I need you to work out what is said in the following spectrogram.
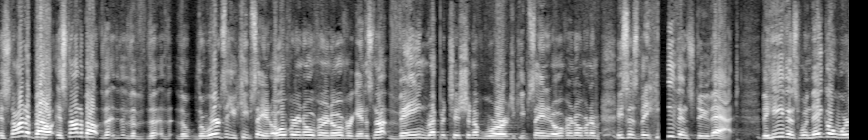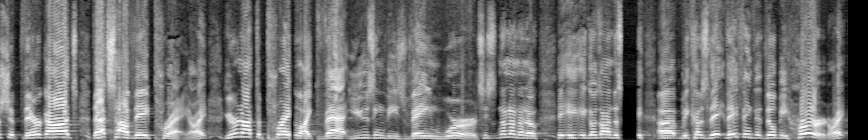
it's not about, it's not about the, the, the, the, the words that you keep saying over and over and over again. It's not vain repetition of words. You keep saying it over and over and over. He says the heathens do that. The heathens, when they go worship their gods, that's how they pray, all right? You're not to pray like that using these vain words. He says, no, no, no, no. He, goes on to say, uh, because they, they think that they'll be heard, all right?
